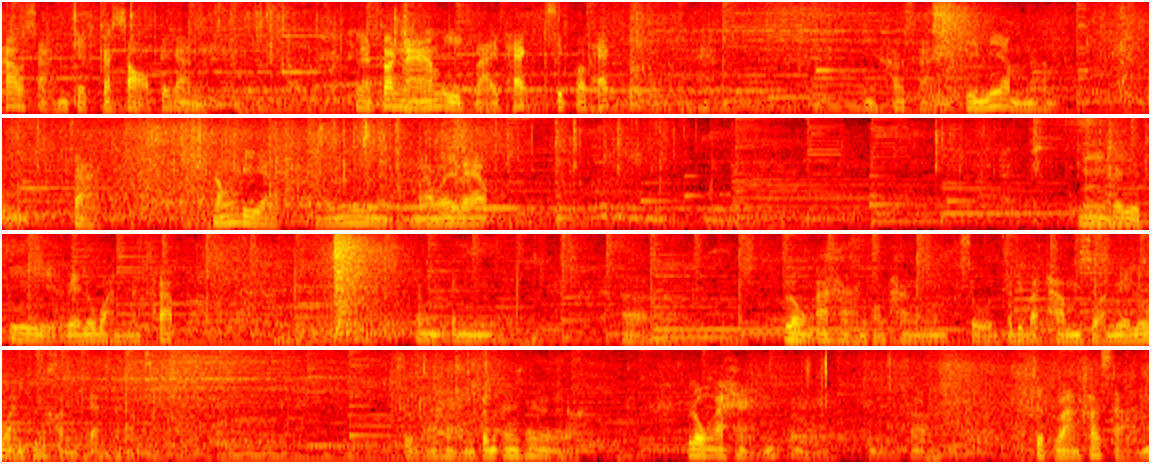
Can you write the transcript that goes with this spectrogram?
ข้าวสารเจ็ดกระสอบด้วยกัน แล้วก็น้ำอีกหลายแพ็คสิบกว่าแพ็คนี่ข้าวสารพรีเมียมนะครับ จากน้องเบียร์นี่มาไว้แล้ว นี่ก็อยู่ที่เวลุวันนะครับยังเป็นโรงอาหารของทางศูนย์ปฏิบัติธรรมสวนเวลุวันที่ขอนแก่นนะครับ ศูนย์อาหารเป็นเอ้ยชื่ออะไรวะโรงอาหารอ่านี่ก็ จุดวางข้าวสาร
